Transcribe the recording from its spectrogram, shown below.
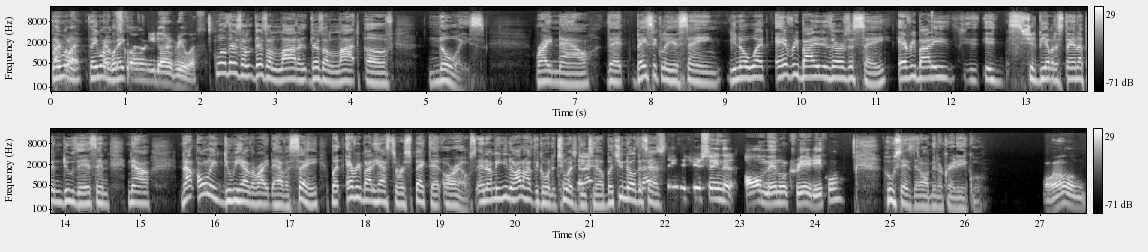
they what? want to they want to what's make going on you don't agree with? well, there's a there's a lot of there's a lot of noise right now that basically is saying, you know what, everybody deserves a say. Everybody i- i- should be able to stand up and do this. And now, not only do we have the right to have a say, but everybody has to respect that or else. And I mean, you know, I don't have to go into too much Can I- detail, but you know, this I has say that you're saying that all men were created equal? who says that all men are created equal? Well,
